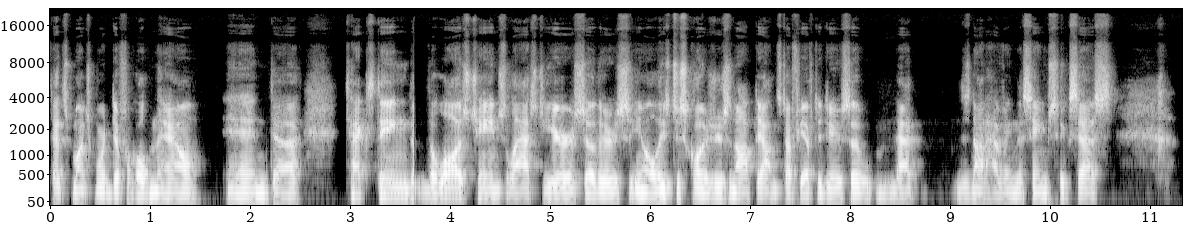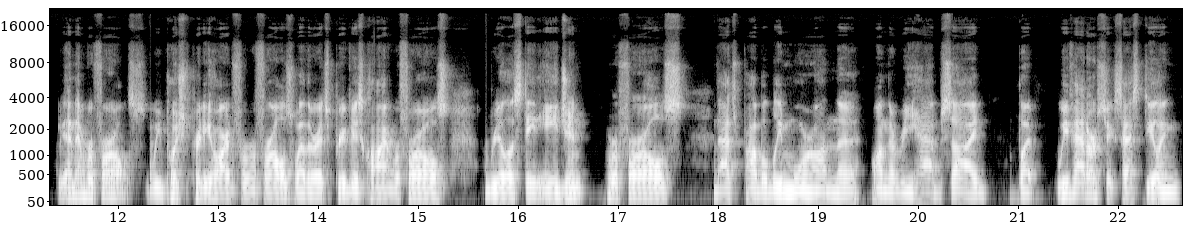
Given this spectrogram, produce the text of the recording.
That's much more difficult now and uh, texting the, the laws changed last year so there's you know all these disclosures and opt out and stuff you have to do so that is not having the same success. And then referrals. We pushed pretty hard for referrals whether it's previous client referrals real estate agent referrals. That's probably more on the on the rehab side. But we've had our success dealing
